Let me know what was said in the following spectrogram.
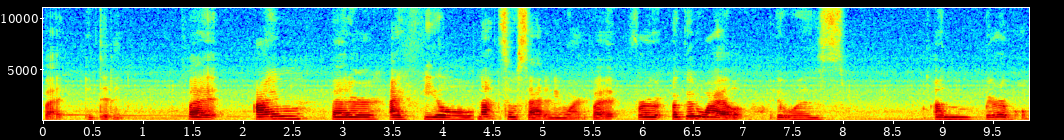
but it didn't. But I'm better. I feel not so sad anymore, but for a good while, it was unbearable.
